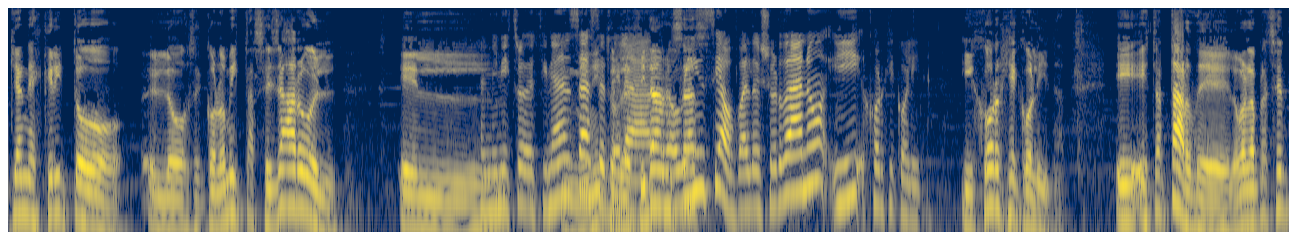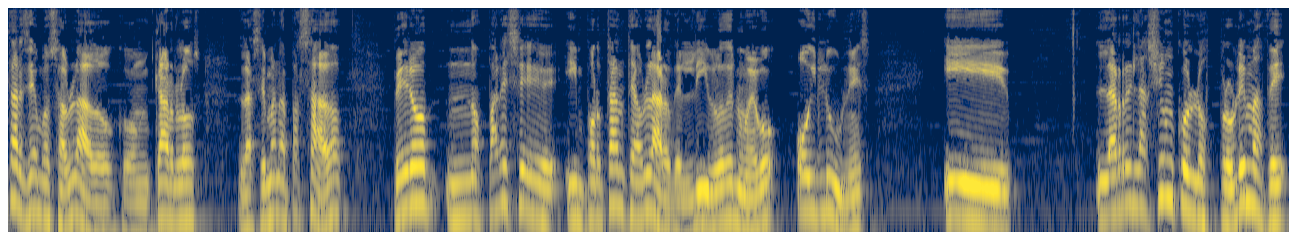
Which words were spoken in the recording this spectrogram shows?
que han escrito los economistas Sellaro, el, el, ministro de Finanzas de, la provincia, Osvaldo Giordano, y Jorge Colina. Y Jorge Colina. Eh, esta tarde lo van a presentar, ya hemos hablado con Carlos la semana pasada, pero nos parece importante hablar del libro de nuevo, hoy lunes, y la relación con los problemas de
